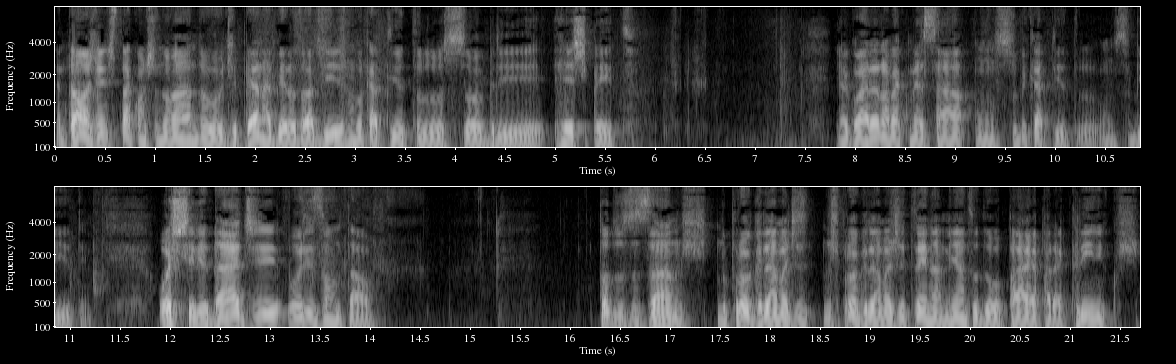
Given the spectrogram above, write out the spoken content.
Então, a gente está continuando de pé na beira do abismo no capítulo sobre respeito. E agora ela vai começar um subcapítulo, um subitem. Hostilidade horizontal. Todos os anos, no programa de, nos programas de treinamento do PAIA para clínicos,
